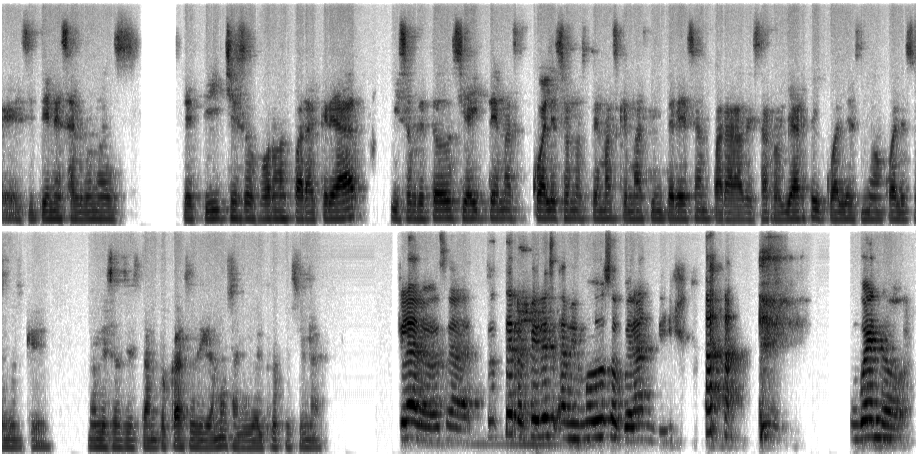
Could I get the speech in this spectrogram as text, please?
eh, si tienes algunos fetiches o formas para crear y sobre todo si hay temas, cuáles son los temas que más te interesan para desarrollarte y cuáles no, cuáles son los que no les haces tanto caso, digamos, a nivel profesional. Claro, o sea, tú te refieres a mi modus operandi. bueno,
